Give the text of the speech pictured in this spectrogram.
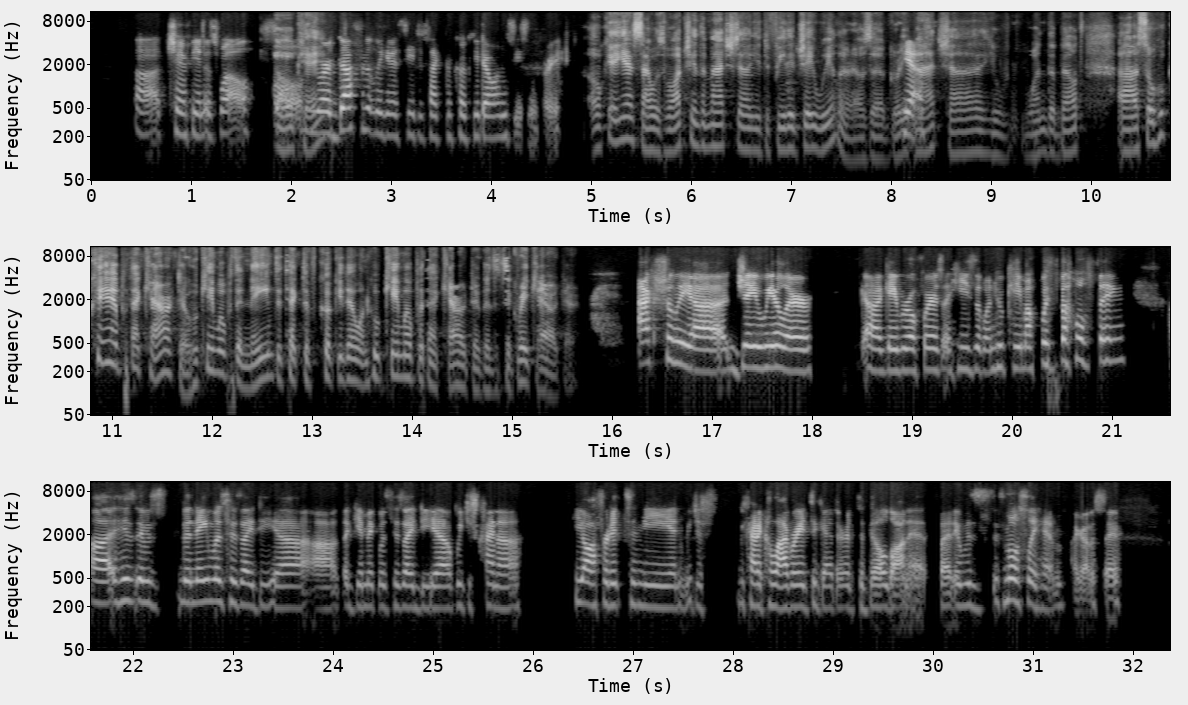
uh, champion as well. So okay. you are definitely going to see Detective Cookie Dough in season three. Okay, yes, I was watching the match. Uh, you defeated Jay Wheeler. That was a great yes. match. Uh, you won the belt. Uh, so who came up with that character? Who came up with the name Detective Cookie Dough, and who came up with that character? Because it's a great character. Actually, uh, Jay Wheeler uh, Gabriel Fuerza, he's the one who came up with the whole thing. Uh, his it was the name was his idea, uh, the gimmick was his idea. We just kind of he offered it to me, and we just we kind of collaborated together to build on it. But it was it's mostly him, I gotta say.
